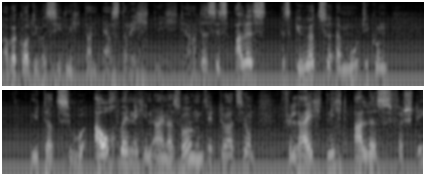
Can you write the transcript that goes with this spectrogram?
aber Gott übersieht mich dann erst recht nicht. Ja, das ist alles, es gehört zur Ermutigung mit dazu, auch wenn ich in einer solchen Situation vielleicht nicht alles verstehe.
